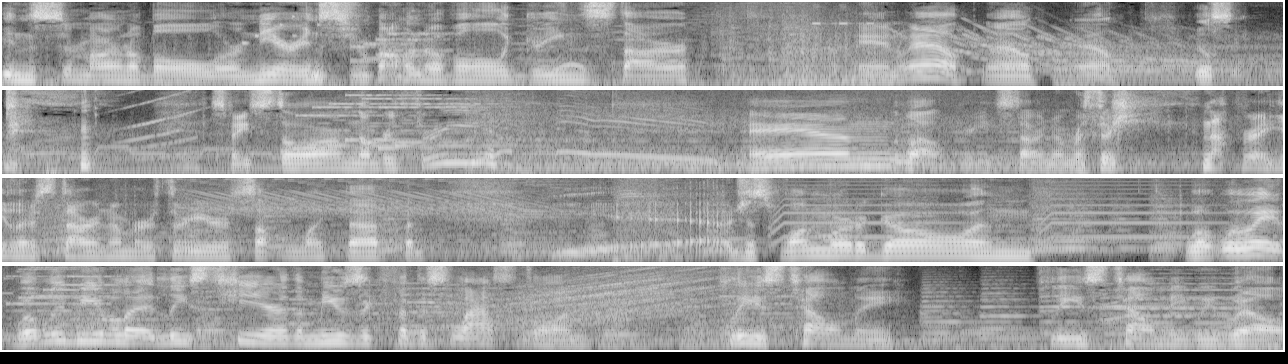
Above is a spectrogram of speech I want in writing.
insurmountable or near insurmountable green star. And, well, well, well, we'll see. Space Storm number three. And, well, green star number three. Not regular star number three or something like that, but yeah, just one more to go, and... Well, wait, will we be able to at least hear the music for this last one? Please tell me. Please tell me we will.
